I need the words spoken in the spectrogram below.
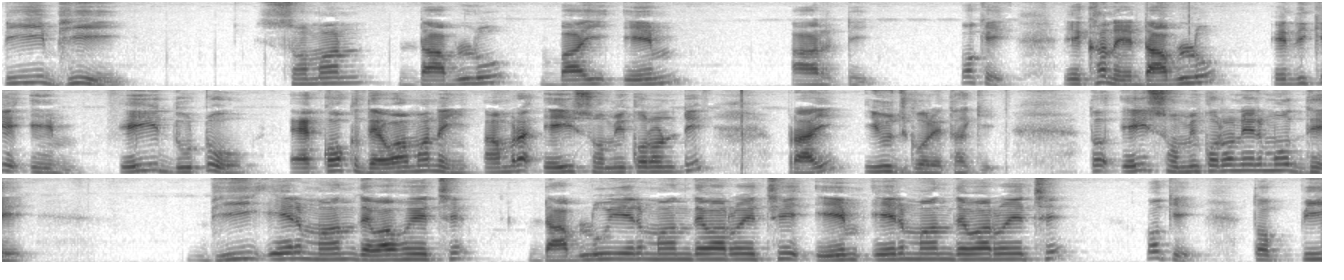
পি ভি সমান W by M R T okay এখানে ডাব্লু এদিকে এম এই দুটো একক দেওয়া মানেই আমরা এই সমীকরণটি প্রায় ইউজ করে থাকি। তো এই সমীকরণের মধ্যে ভি এর মান দেওয়া হয়েছে ডাব্লু এর মান দেওয়া রয়েছে এম এর মান দেওয়া রয়েছে। ওকে তো পি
